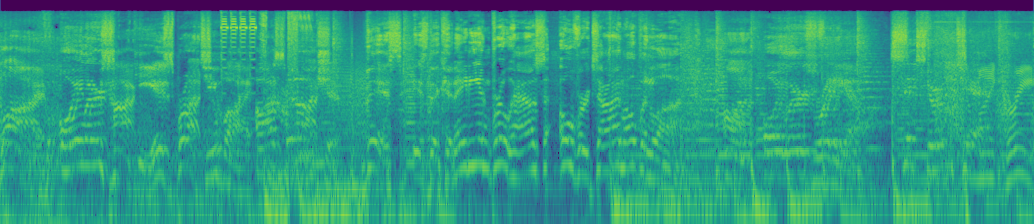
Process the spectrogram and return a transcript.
Live Oilers hockey is brought to you by Osmond Auction. This is the Canadian Brewhouse Overtime Open Line on Oilers Radio. 630 to Mike Green.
